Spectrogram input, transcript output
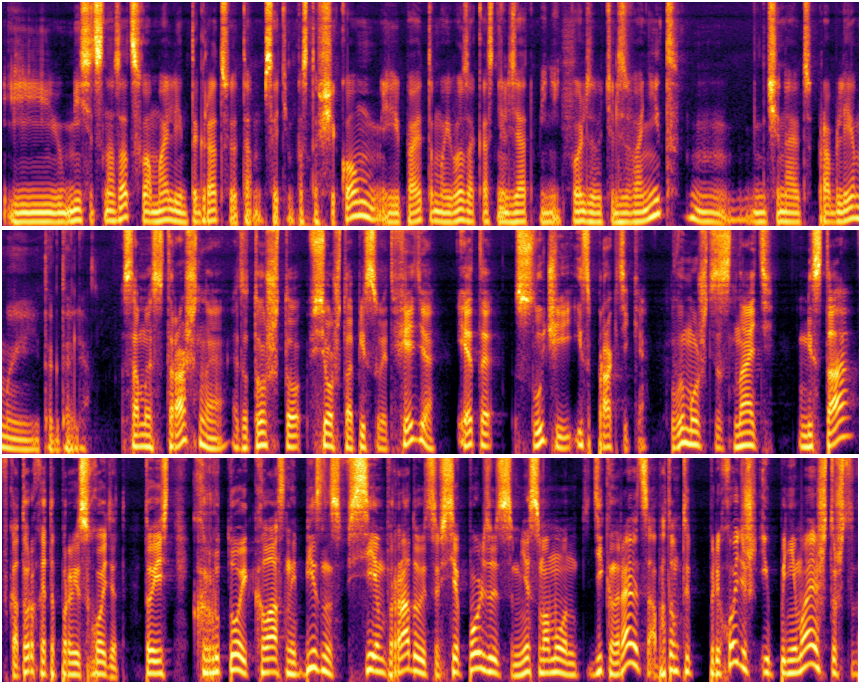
И месяц назад сломали интеграцию там с этим поставщиком, и поэтому его заказ нельзя отменить. Пользователь звонит, начинаются проблемы и так далее. Самое страшное — это то, что все, что описывает Федя, это случаи из практики. Вы можете знать места, в которых это происходит. То есть крутой, классный бизнес, всем радуется, все пользуются, мне самому он дико нравится, а потом ты приходишь и понимаешь, что, что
